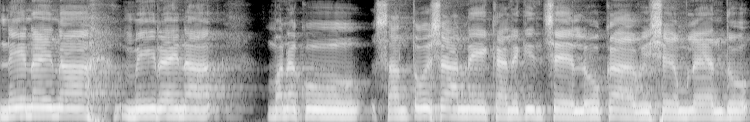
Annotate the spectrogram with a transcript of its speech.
నేనైనా మీరైనా మనకు సంతోషాన్ని కలిగించే లోక విషయంలో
